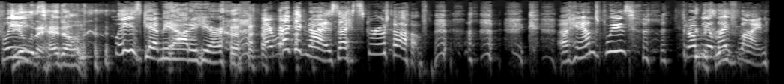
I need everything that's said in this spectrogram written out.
Please deal with it head on. please get me out of here. I recognize I screwed up. a hand, please. Throw me a crazy, lifeline.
